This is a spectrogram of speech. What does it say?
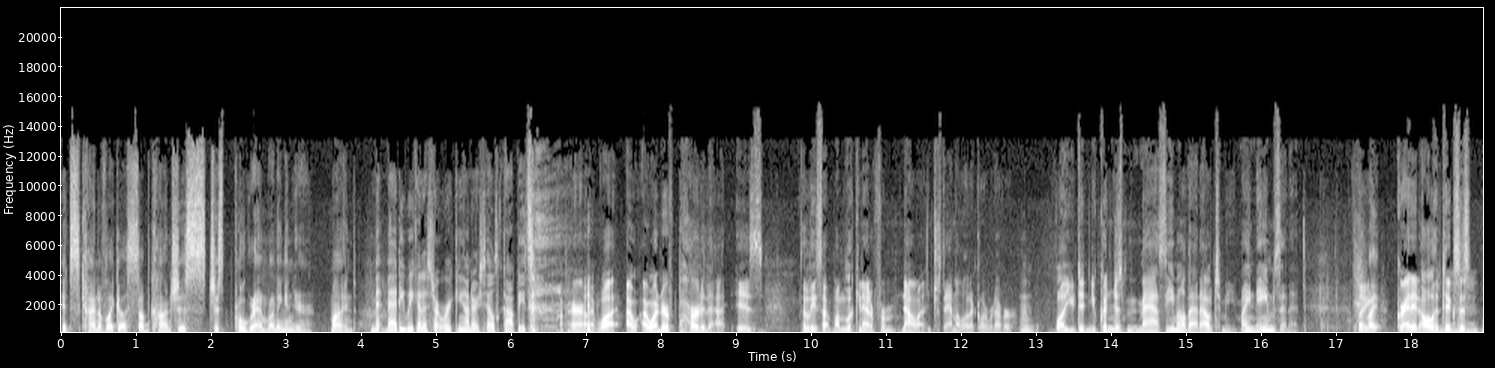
It's kind of like a subconscious just program running in your mind. Ma- Maddie, we got to start working on our sales copies. Apparently. well, I, I wonder if part of that is, at least I'm, I'm looking at it from now on, just analytical or whatever. Mm-hmm. Well, you didn't, you couldn't just mass email that out to me. My name's in it. Like, Right. granted, all it takes is, mm-hmm.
